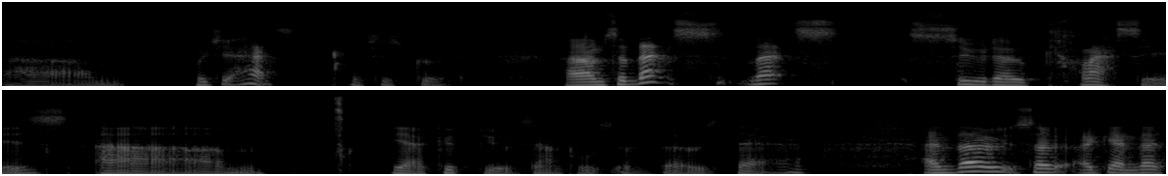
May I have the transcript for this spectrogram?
um, which it has which is good. Um, so that's that's pseudo classes um, yeah good few examples of those there. And those so again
